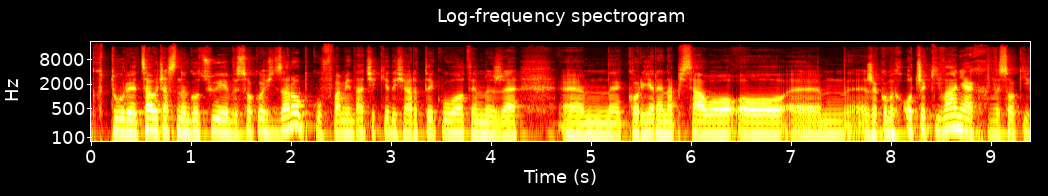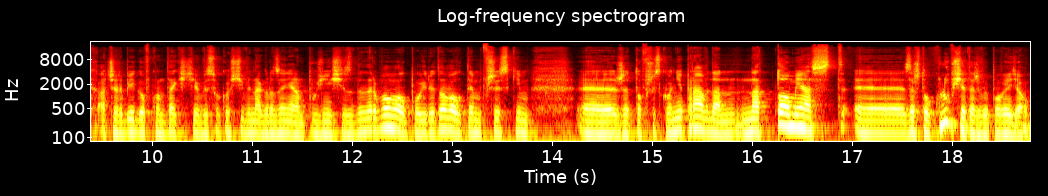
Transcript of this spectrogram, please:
który cały czas negocjuje wysokość zarobków. Pamiętacie kiedyś artykuł o tym, że Corriere napisało o rzekomych oczekiwaniach wysokich Acerbiego Acerbiego w kontekście wysokości wynagrodzenia. On później się zdenerwował, poirytował tym wszystkim, e, że to wszystko nieprawda. Natomiast, e, zresztą klub się też wypowiedział,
